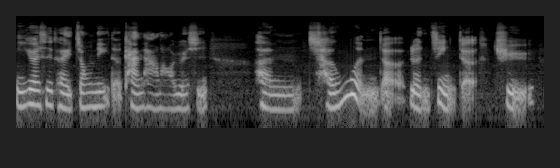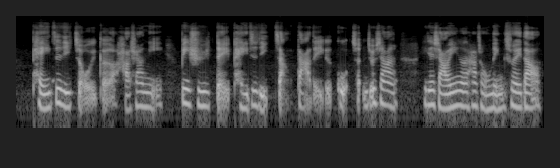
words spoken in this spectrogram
你越是可以中立的看它，然后越是很沉稳的、冷静的去陪自己走一个好像你必须得陪自己长大的一个过程，就像一个小婴儿，他从零岁到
